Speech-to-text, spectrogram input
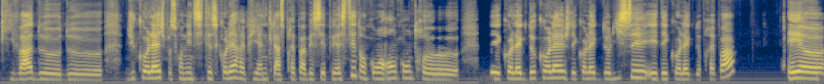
qui va de du collège parce qu'on est une cité scolaire et puis il y a une classe prépa BCPST donc on rencontre, heu, des collègues de collège, des collègues de lycée et des collègues de prépa. Et heu,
